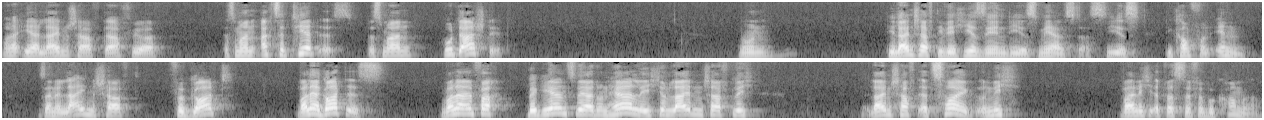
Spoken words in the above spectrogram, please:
Oder eher Leidenschaft dafür, dass man akzeptiert ist, dass man gut dasteht? Nun, die Leidenschaft, die wir hier sehen, die ist mehr als das. Sie ist, die kommt von innen. Das ist eine Leidenschaft für Gott, weil er Gott ist. Weil er einfach begehrenswert und herrlich und leidenschaftlich Leidenschaft erzeugt und nicht, weil ich etwas dafür bekomme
